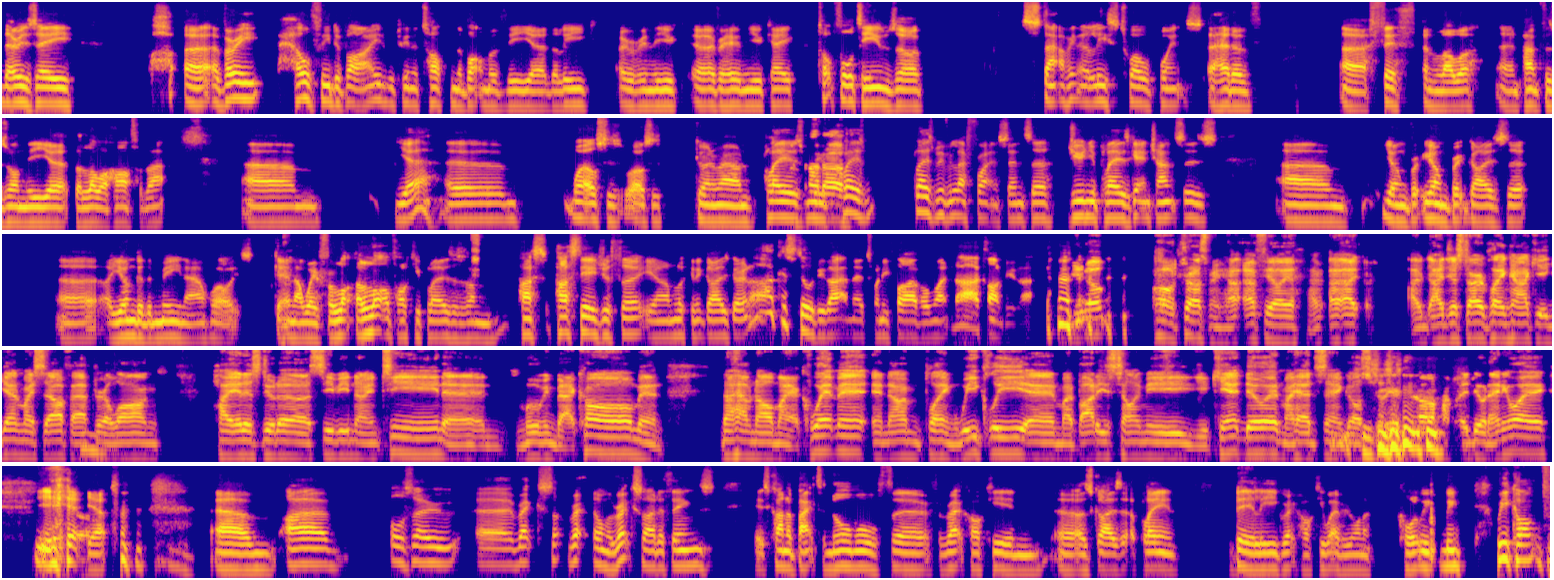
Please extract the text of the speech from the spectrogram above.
there is a a very healthy divide between the top and the bottom of the uh, the league over in the uh, over here in the UK. Top four teams are stat. I think at least twelve points ahead of uh, fifth and lower, and Panthers are on the uh, the lower half of that. Um, yeah. Um, what else is what else is going around? Players, move, players, players moving left, right, and centre. Junior players getting chances. Um, young young Brit guys that uh, are younger than me now. Well, it's getting that way for a lot a lot of hockey players as I'm past past the age of thirty. I'm looking at guys going, "Oh, I can still do that," and they're 25. I'm like, "No, nah, I can't do that." you know, oh, trust me, I, I feel you. I, I I I just started playing hockey again myself after a mm-hmm. long hiatus due to CV19 and moving back home and not having all my equipment and now I'm playing weekly and my body's telling me you can't do it. My head's saying go screw yourself. I'm gonna do it anyway. Yeah, so. yeah. um I also uh rec, rec, on the rec side of things, it's kind of back to normal for, for rec hockey and uh, as guys that are playing beer league, rec hockey, whatever you want to call it. We we we can't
